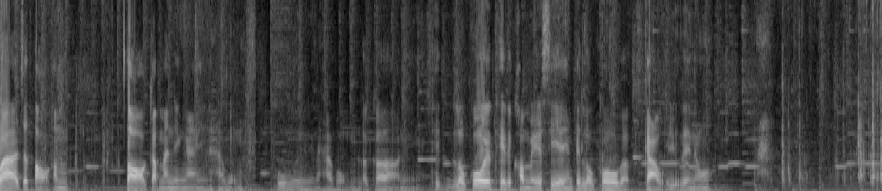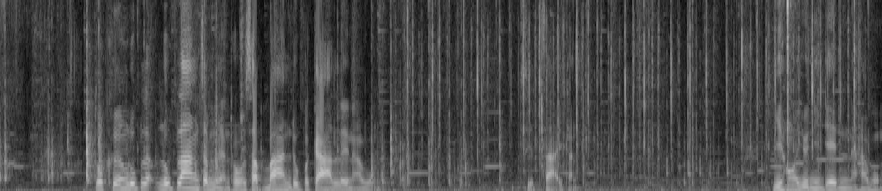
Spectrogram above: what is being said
ว่าจะต่อกับต่อกับมันยังไงนะครับผม คู่มือนะครับผม แล้วก็นี่โลโก้เทเลคอมเอเชียยังเป็นโลโก้แบบเก่าอยู่เลยเนาะตัวเครื่องรูปรูปร่างจะเหมือนโทรศัพท์บ้านทุกประการเลยนะครับผม เสียบสายกัน ยี่ห้อยูนิเดนนะครับผม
